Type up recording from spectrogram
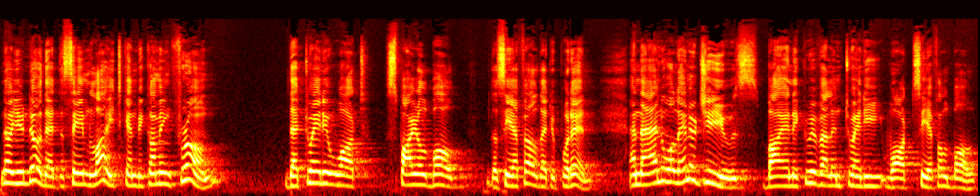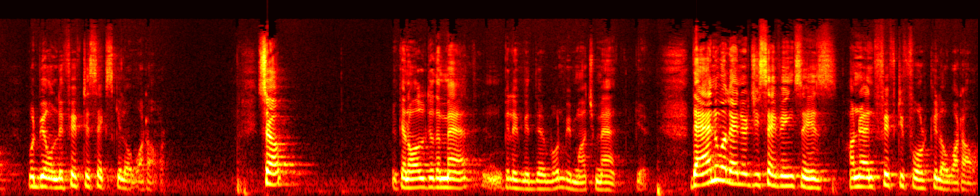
Now you know that the same light can be coming from that 20 watt spiral bulb, the CFL that you put in, and the annual energy use by an equivalent 20 watt CFL bulb would be only 56 kilowatt hour. So You can all do the math. And believe me, there won't be much math here. The annual energy savings is 154 kilowatt hour.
